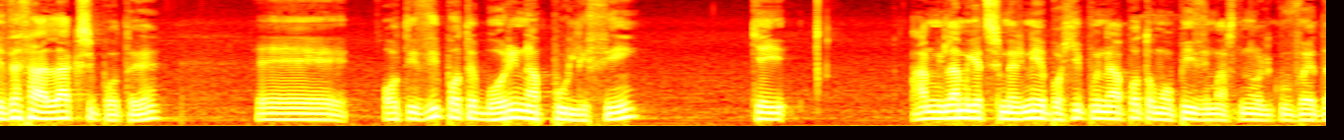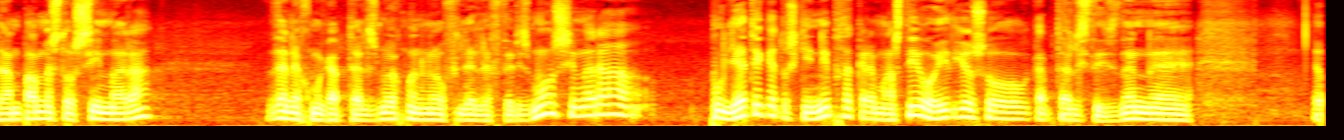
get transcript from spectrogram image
και δεν θα αλλάξει ποτέ ε, οτιδήποτε μπορεί να πουληθεί και αν μιλάμε για τη σημερινή εποχή που είναι απότομο πείδημα στην όλη κουβέντα αν πάμε στο σήμερα δεν έχουμε καπιταλισμό, έχουμε νεοφιλελευθερισμό σήμερα πουλιέται και το σκηνή που θα κρεμαστεί ο ίδιος ο καπιταλιστής δεν, ε, ε,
